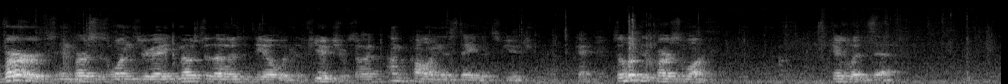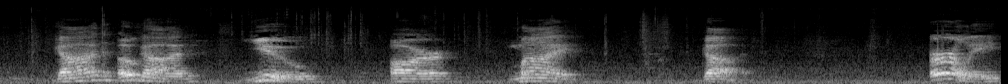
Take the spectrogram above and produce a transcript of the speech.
verbs in verses 1 through 8, most of those deal with the future. So I'm calling this David's future. Okay? So look at verse 1. Here's what it says God, oh God, you are my God. Early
